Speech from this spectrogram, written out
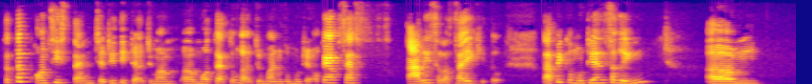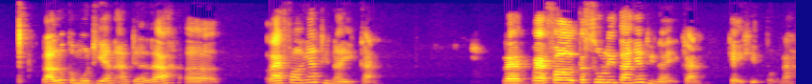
tetap konsisten. Jadi tidak cuma e, motret itu enggak cuma kemudian oke okay, saya sekali selesai gitu, tapi kemudian sering, um, lalu kemudian adalah e, levelnya dinaikkan, Le level kesulitannya dinaikkan kayak gitu. Nah,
